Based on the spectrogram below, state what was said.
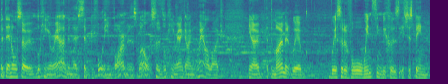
but then also looking around, and as I said before, the environment as well. Sort of looking around, going, wow, like, you know, at the moment we're we're sort of all wincing because it's just been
